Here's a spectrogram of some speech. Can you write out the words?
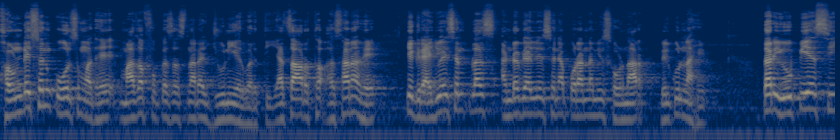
फाउंडेशन कोर्समध्ये माझा फोकस असणार आहे ज्युनियरवरती याचा अर्थ असा नव्हे की ग्रॅज्युएशन प्लस अंडर ग्रॅज्युएशन या पोरांना मी सोडणार बिलकुल नाही. तर यू पी एस सी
